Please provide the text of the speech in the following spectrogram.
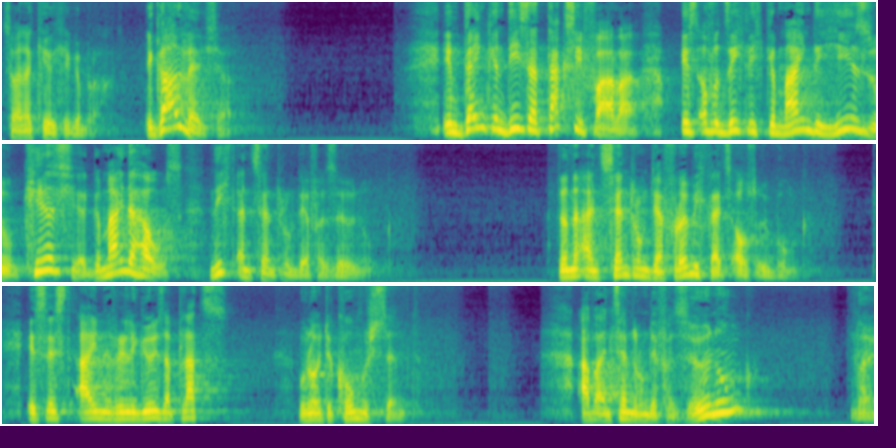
zu einer Kirche gebracht. Egal welcher. Im Denken dieser Taxifahrer ist offensichtlich Gemeinde Jesu, Kirche, Gemeindehaus nicht ein Zentrum der Versöhnung, sondern ein Zentrum der Frömmigkeitsausübung. Es ist ein religiöser Platz, wo Leute komisch sind. Aber ein Zentrum der Versöhnung? Nö.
